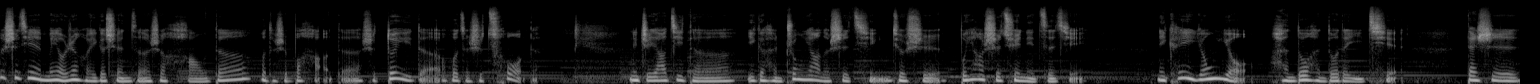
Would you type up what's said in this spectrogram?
个世界没有任何一个选择是好的，或者是不好的，是对的，或者是错的。你只要记得一个很重要的事情，就是不要失去你自己。你可以拥有很多很多的一切，但是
